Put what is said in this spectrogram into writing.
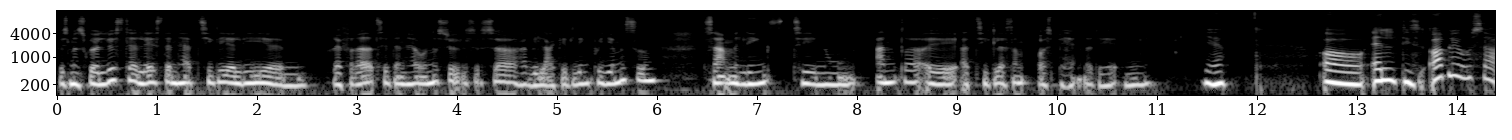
hvis man skulle have lyst til at læse den her artikel, jeg lige øh, refererede til den her undersøgelse, så har vi lagt et link på hjemmesiden, sammen med links til nogle andre øh, artikler, som også behandler det her emne. Ja, og alle disse oplevelser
